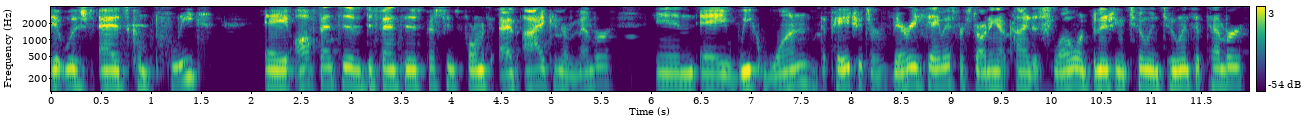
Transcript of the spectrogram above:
It was as complete a offensive, defensive, special performance as I can remember in a week one. The Patriots are very famous for starting out kind of slow and finishing two and two in September.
